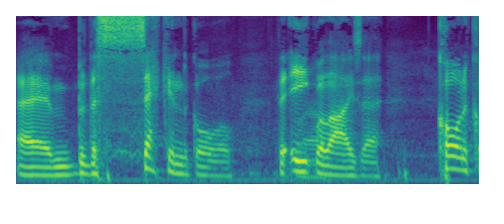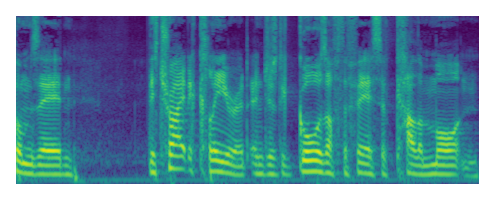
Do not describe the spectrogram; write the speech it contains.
Um, but the second goal, the equaliser, corner comes in. They try to clear it, and just it goes off the face of Callum Morton,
